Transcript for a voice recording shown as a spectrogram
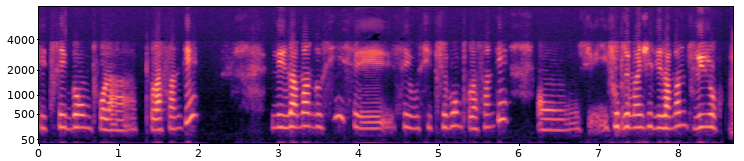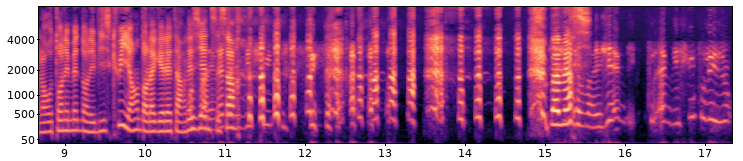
c'est très bon pour la, pour la santé. Les amandes aussi, c'est, c'est aussi très bon pour la santé. On, il faudrait manger des amandes tous les jours. Alors autant les mettre dans les biscuits, hein, dans la galette arlésienne, c'est ça, bah merci. manger un, biscuit tous les jours.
